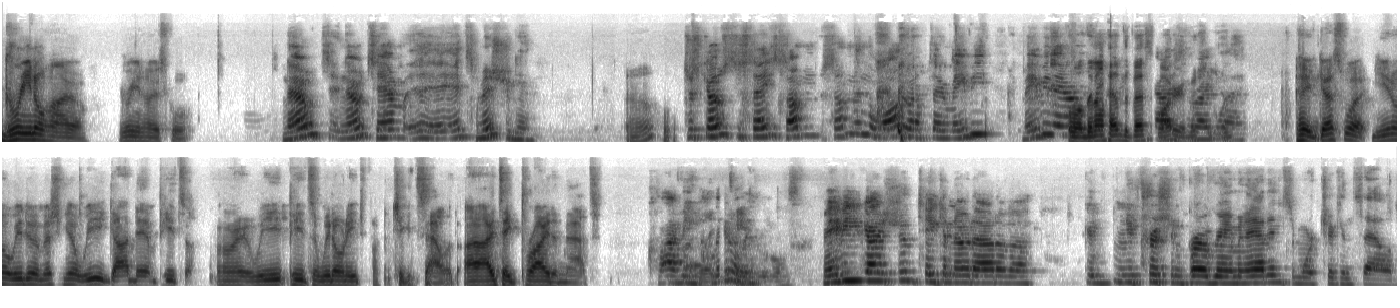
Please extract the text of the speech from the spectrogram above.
Green, Ohio, Green High School. No, T- no, Tim, it's Michigan. Oh, Just goes to say something, something in the water up there. Maybe, maybe they. Well, aren't they don't have the best water in the right Michigan. way. Hey, guess what? You know what we do in Michigan? We eat goddamn pizza. All right, we eat pizza. We don't eat fucking chicken salad. I, I take pride in that. I mean, clearly, maybe you guys should take a note out of a good nutrition program and add in some more chicken salad.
